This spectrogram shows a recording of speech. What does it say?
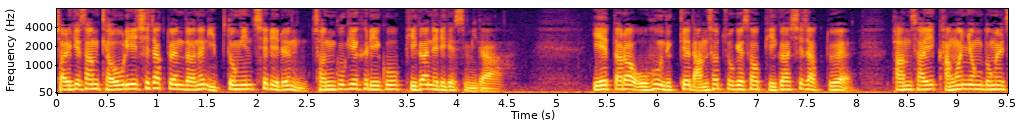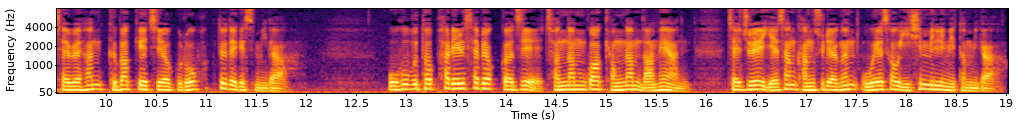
절기상 겨울이 시작된다는 입동인 7일은 전국이 흐리고 비가 내리겠습니다. 이에 따라 오후 늦게 남서쪽에서 비가 시작돼 밤사이 강원 영동을 제외한 그 밖의 지역으로 확대되겠습니다. 오후부터 8일 새벽까지 전남과 경남 남해안, 제주의 예상 강수량은 5에서 20mm입니다.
